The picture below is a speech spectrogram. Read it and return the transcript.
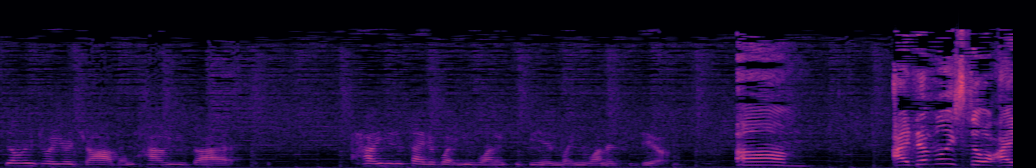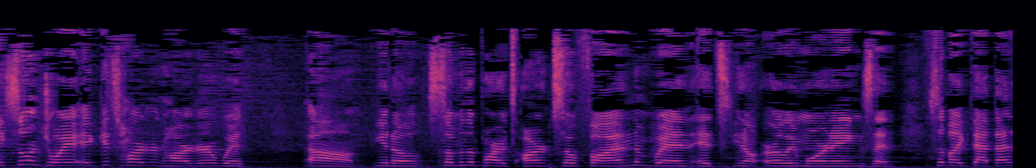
still enjoy your job and how you got, how you decided what you wanted to be and what you wanted to do. Um, I definitely still I still enjoy it. It gets harder and harder with um, you know, some of the parts aren't so fun when it's, you know, early mornings and stuff like that. That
